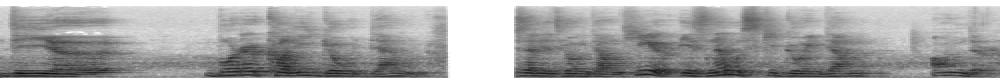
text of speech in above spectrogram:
the uh, border collie go down. That it's going down here, his nose keep going down under.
